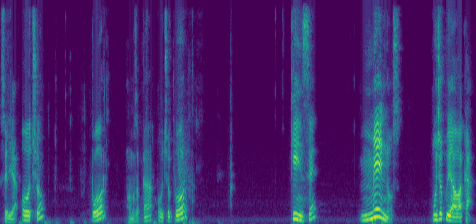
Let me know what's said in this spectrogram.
sería 8 por, vamos acá, 8 por 15 menos, mucho cuidado acá,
